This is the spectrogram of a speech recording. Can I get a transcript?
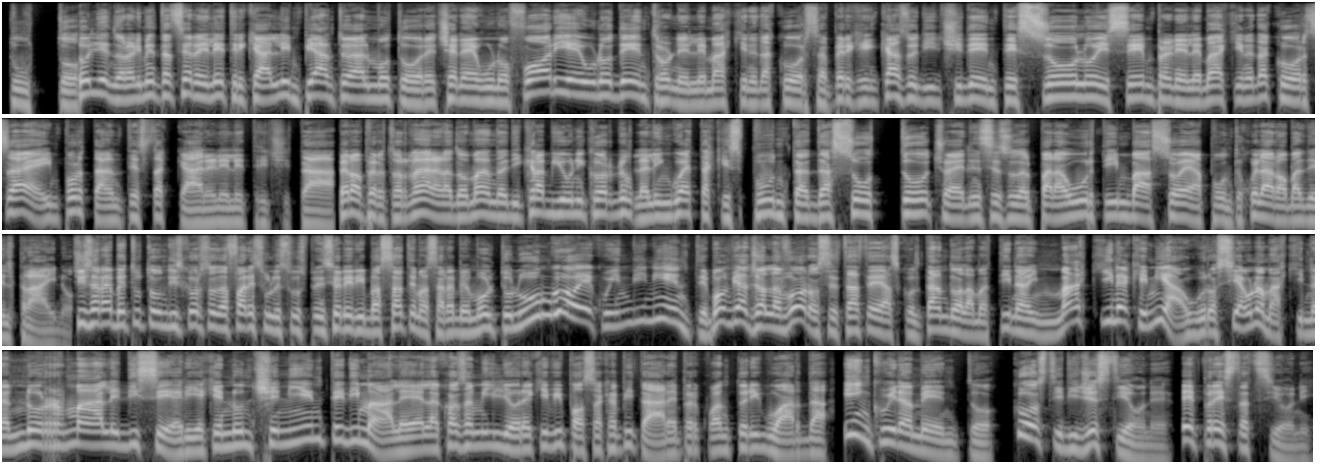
tutto. Togliendo l'alimentazione elettrica all'impianto e al motore, ce n'è uno fuori e uno dentro nelle macchine da corsa, perché in caso di incidente solo e sempre nelle macchine da corsa è importante staccare l'elettricità. Però per tornare alla domanda di Crab Unicorn, la linguetta che spunta da sotto, cioè nel senso dal paraurti in basso, è appunto quella roba del traino. Ci sarebbe tutto un discorso da fare sulle sospensioni ribassate, ma sarebbe molto lungo e quindi niente. Buon viaggio al lavoro se state ascoltando la mattina in macchina, che mi auguro sia una macchina normale di serie, che non c'è niente di male, è la cosa migliore che vi possa capitare per quanto riguarda inquinamento, costi di gestione e prestazioni.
